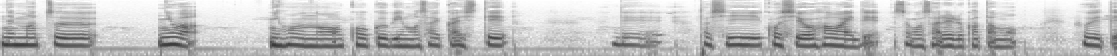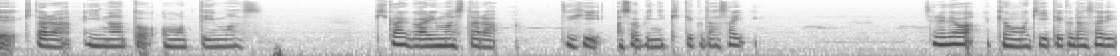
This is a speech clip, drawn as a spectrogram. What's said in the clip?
年末には日本の航空便も再開してで年越しをハワイで過ごされる方も増えてきたらいいなと思っています。機会がありましたら是非遊びに来てください。それでは今日も聞いてくださり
